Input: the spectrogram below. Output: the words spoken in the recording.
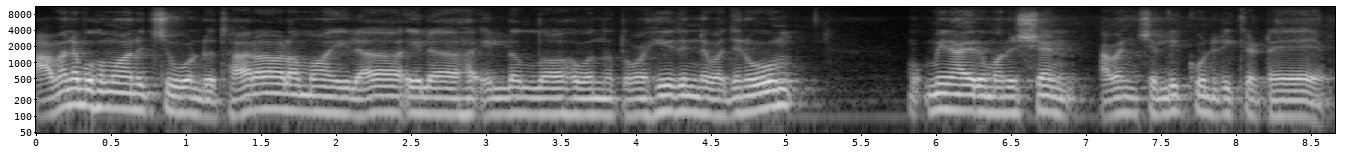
അവനെ ബഹുമാനിച്ചുകൊണ്ട് ധാരാളമായി ലാ ഇലാഹ ഇല്ലല്ലാഹു എന്ന തോഹീദിന്റെ വചനവും മുഗ്മിനായൊരു മനുഷ്യൻ അവൻ ചൊല്ലിക്കൊണ്ടിരിക്കട്ടെ.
